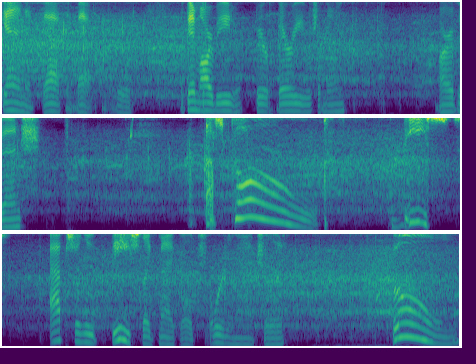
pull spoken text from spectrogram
getting it back and back and forth. Okay, Marby or Barry or something. Marvinch. Let's go! Beast. Absolute beast like Michael Jordan, actually. Boom.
